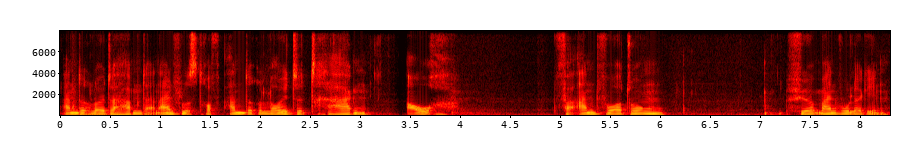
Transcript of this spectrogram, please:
Andere Leute haben da einen Einfluss drauf. Andere Leute tragen auch Verantwortung für mein Wohlergehen.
